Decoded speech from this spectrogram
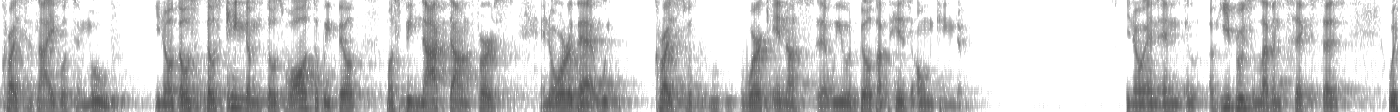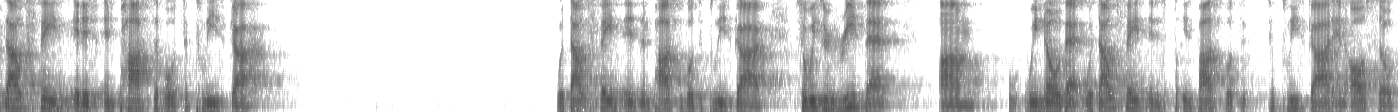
Christ is not able to move. You know, those, those kingdoms, those walls that we build must be knocked down first in order that we, Christ would work in us, that we would build up his own kingdom. You know, and, and Hebrews 11 6 says, Without faith, it is impossible to please God. Without faith, it is impossible to please God. So as we read that, um, we know that without faith, it is impossible to, to please God. And also,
